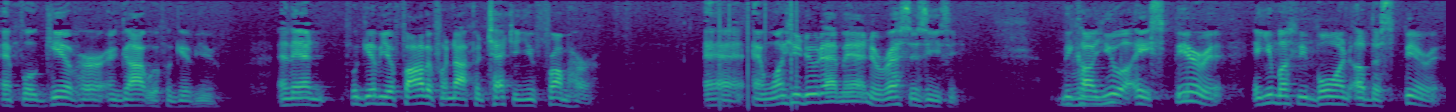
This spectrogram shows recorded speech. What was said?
and forgive her, and God will forgive you. And then forgive your father for not protecting you from her. And, and once you do that, man, the rest is easy. Because mm-hmm. you are a spirit, and you must be born of the spirit.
